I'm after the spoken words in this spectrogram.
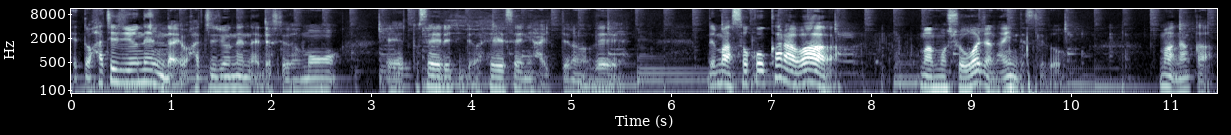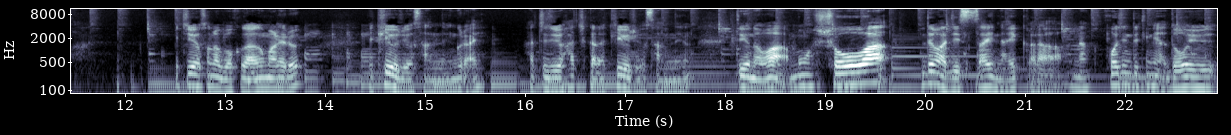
えっと80年代は80年代ですけども、えっと、西暦では平成に入ってるのででまあそこからはまあもう昭和じゃないんですけどまあなんか一応その僕が生まれる93年ぐらい88から93年っていうのはもう昭和では実際ないからなんか個人的にはどういう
